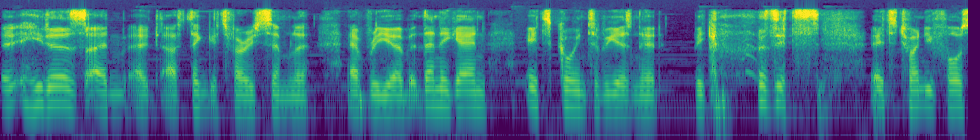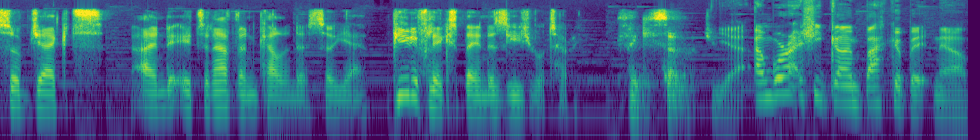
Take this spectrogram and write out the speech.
he does, and uh, I think it's very similar every year. But then again, it's going to be, isn't it? Because it's it's 24 subjects and it's an advent calendar. So yeah, beautifully explained as usual, Terry. Thank you so much. Yeah, and we're actually going back a bit now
